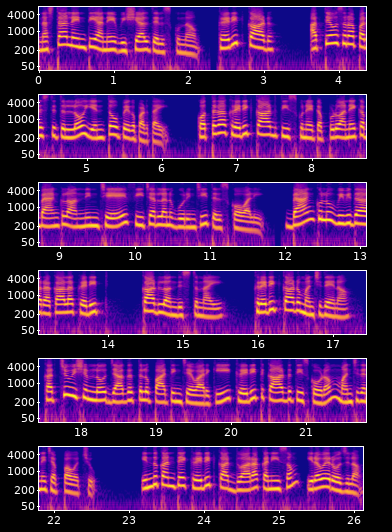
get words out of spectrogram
నష్టాలేంటి? అనే విషయాలు తెలుసుకుందాం. క్రెడిట్ కార్డ్ అత్యవసర పరిస్థితుల్లో ఎంతో ఉపయోగపడతాయి. కొత్తగా క్రెడిట్ కార్డ్ తీసుకునేటప్పుడు అనేక బ్యాంకులు అందించే ఫీచర్లను గురించి తెలుసుకోవాలి. బ్యాంకులు వివిధ రకాల క్రెడిట్ కార్డులు అందిస్తున్నాయి. క్రెడిట్ కార్డు మంచిదేనా? ఖర్చు విషయంలో జాగ్రత్తలు పాటించే వారికి క్రెడిట్ కార్డు తీసుకోవడం మంచిదని చెప్పవచ్చు. ఎందుకంటే క్రెడిట్ కార్డు ద్వారా కనీసం ఇరవై రోజుల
